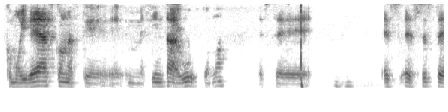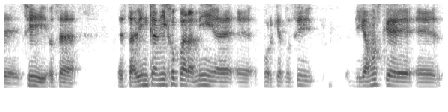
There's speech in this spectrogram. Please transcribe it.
como ideas con las que me sienta a gusto, ¿no? Este, es, es, este, sí, o sea, está bien canijo para mí, porque pues sí, digamos que eh,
